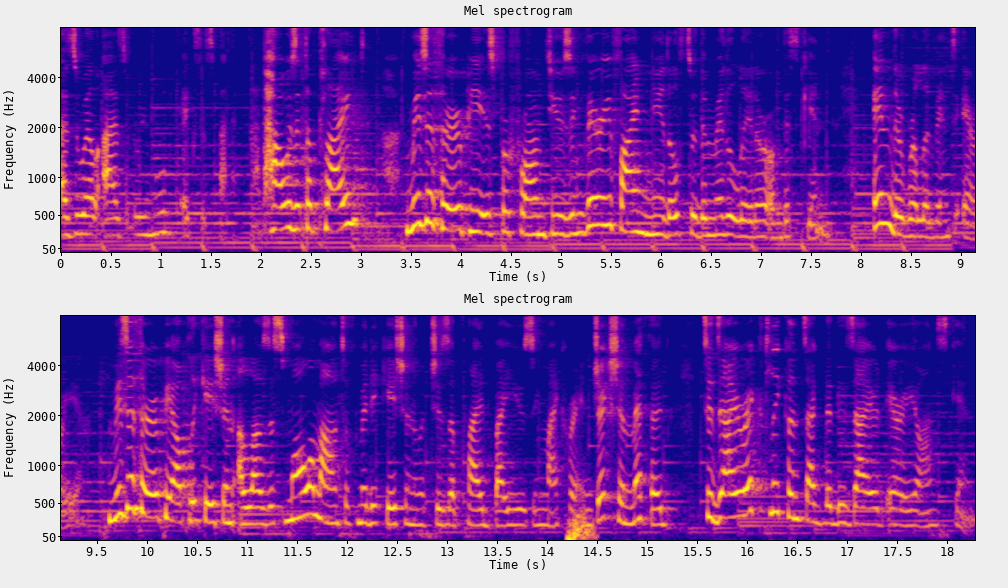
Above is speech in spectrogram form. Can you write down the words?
as well as remove excess fat. How is it applied? Mesotherapy is performed using very fine needles to the middle layer of the skin in the relevant area. Mesotherapy application allows a small amount of medication which is applied by using microinjection method to directly contact the desired area on skin.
